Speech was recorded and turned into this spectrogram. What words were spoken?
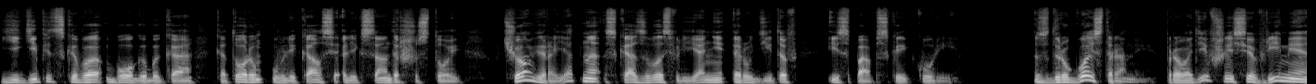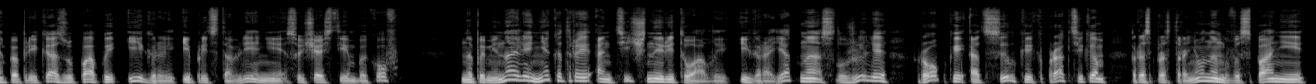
египетского бога-быка, которым увлекался Александр VI, в чем, вероятно, сказывалось влияние эрудитов из папской курии. С другой стороны, проводившиеся в Риме по приказу папы игры и представления с участием быков напоминали некоторые античные ритуалы и, вероятно, служили робкой отсылкой к практикам, распространенным в Испании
